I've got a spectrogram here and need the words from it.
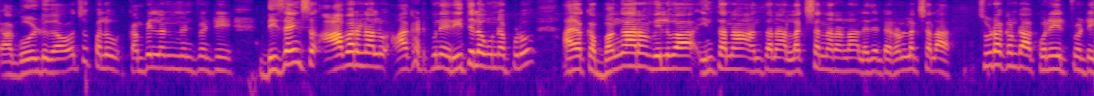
ఆ, గోల్డ్ కావచ్చు పలు కంపెనీల ఉన్నటువంటి డిజైన్స్ ఆభరణాలు ఆకట్టుకునే రీతిలో ఉన్నప్పుడు ఆ యొక్క బంగారం విలువ ఇంతనా అంతనా లక్షన్నరనా లేదంటే రెండు లక్షల చూడకుండా కొనేటువంటి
